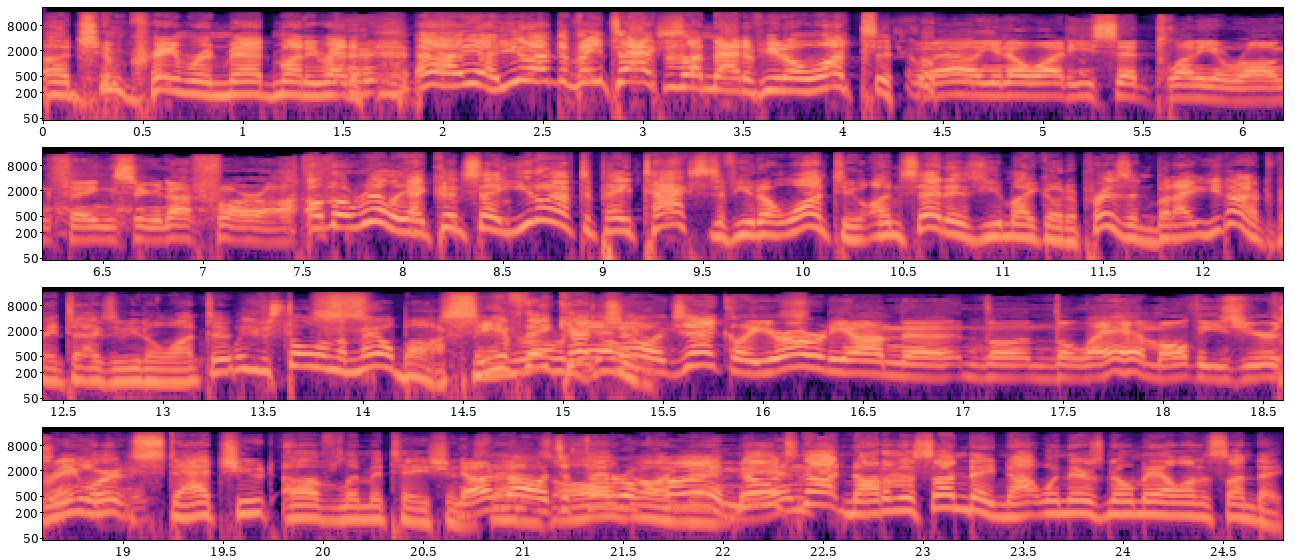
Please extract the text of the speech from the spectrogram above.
uh, Jim Cramer in Mad Money right. uh, yeah, you don't have to pay taxes on that if you don't want to. Well, you know what? He said plenty of wrong things, so you're not far off. Although, really, I could say you don't have to pay taxes if you don't want to. Unsaid is you might go to prison, but I, you don't have to pay taxes if you don't want to. Well, you've stolen the mailbox. See man. if You're they catch you. no, exactly. You're already on the, the, the lam all these years. Three anyway. words: statute of limitations. No, That no, it's a federal gone, crime, No, man. it's not. Not on a Sunday. Not when there's no mail on a Sunday.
